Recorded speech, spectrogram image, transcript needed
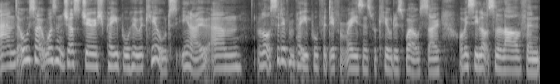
And also, it wasn't just Jewish people who were killed. You know. Um, lots of different people for different reasons were killed as well. So obviously lots of love and,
